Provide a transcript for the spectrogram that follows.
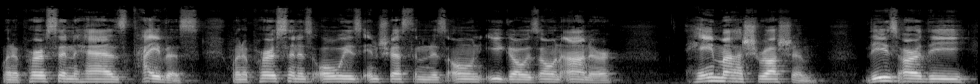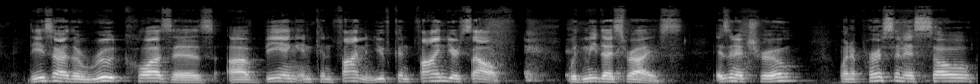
when a person has taivas, when a person is always interested in his own ego, his own honor, hema hashrashim. These are the these are the root causes of being in confinement. You've confined yourself with midas rice. Isn't it true? When a person is so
